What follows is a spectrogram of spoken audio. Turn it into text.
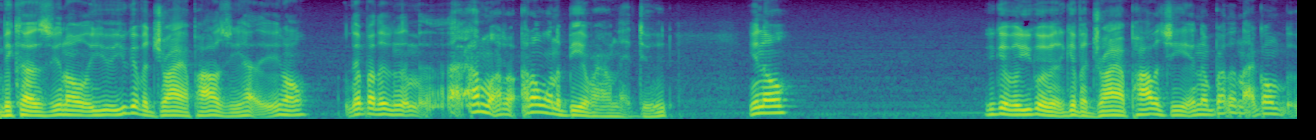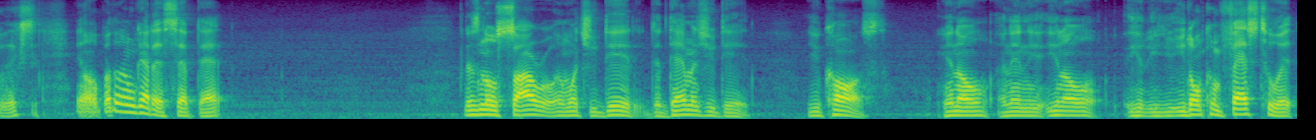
because you know you you give a dry apology. You know that brother. I, I'm, I don't I don't want to be around that dude. You know. You give a, you give a, give a dry apology, and the brother not gonna, you know, brother don't gotta accept that. There's no sorrow in what you did, the damage you did, you caused, you know, and then you, you know you, you don't confess to it.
